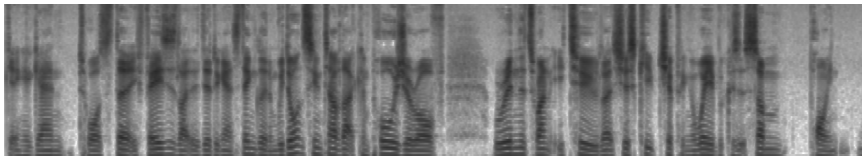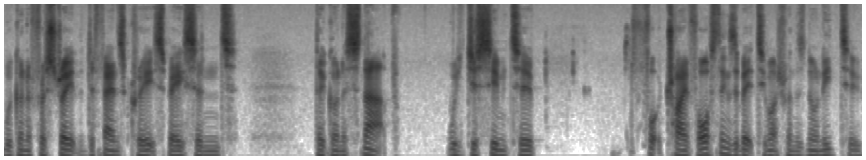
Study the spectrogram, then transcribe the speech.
getting again towards thirty phases, like they did against England, and we don't seem to have that composure of we're in the twenty-two. Let's just keep chipping away because at some point we're going to frustrate the defence, create space, and they're going to snap. We just seem to fo- try and force things a bit too much when there's no need to.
